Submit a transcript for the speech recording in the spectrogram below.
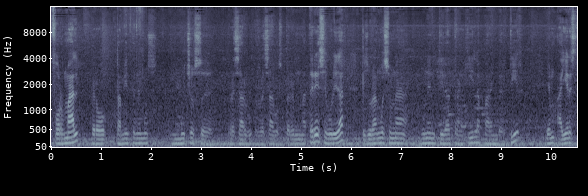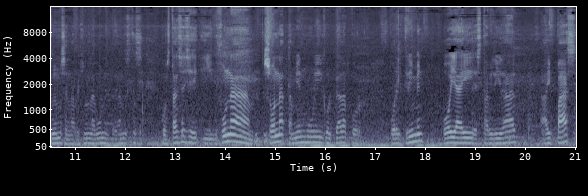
formal, pero también tenemos muchos eh, rezagos, pero en materia de seguridad, pues Durango es una, una entidad tranquila para invertir. Em, ayer estuvimos en la región Laguna entregando estas constancias y, fue una zona también muy golpeada por, por el crimen. Hoy hay estabilidad, hay paz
